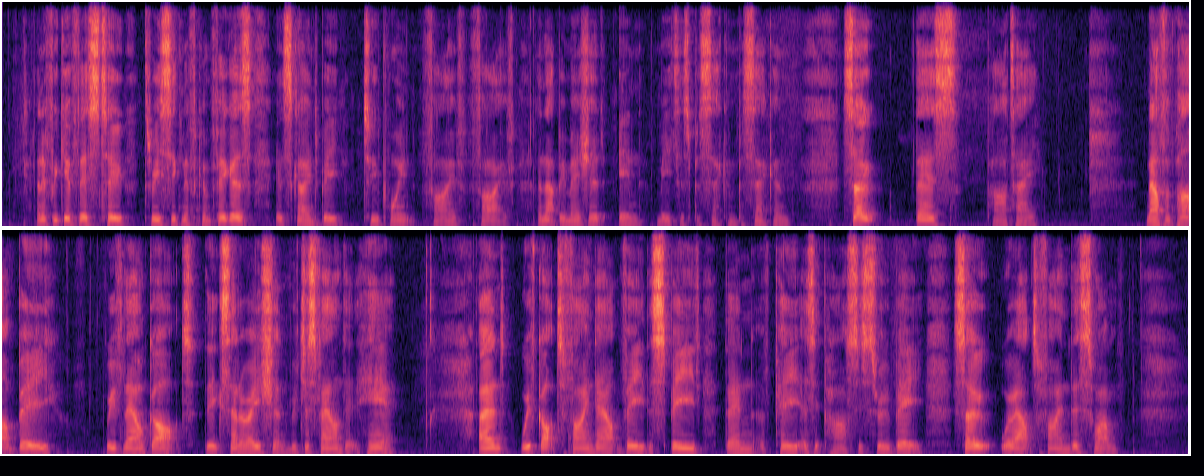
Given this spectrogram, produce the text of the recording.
And if we give this to three significant figures, it's going to be 2.55 and that be measured in meters per second per second. So there's part A. Now for part B, we've now got the acceleration. We've just found it here. And we've got to find out v, the speed then of p as it passes through b. So we're out to find this one.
